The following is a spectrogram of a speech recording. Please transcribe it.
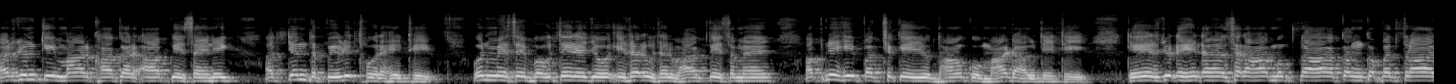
अर्जुन की मार खाकर आपके सैनिक अत्यंत पीड़ित हो रहे थे। उनमें से बहुतेरे जो इधर उधर भागते समय अपने ही पक्ष के योद्धाओं को मार डालते थे। तेर्जुन सरा मुक्ता कंकपत्रा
